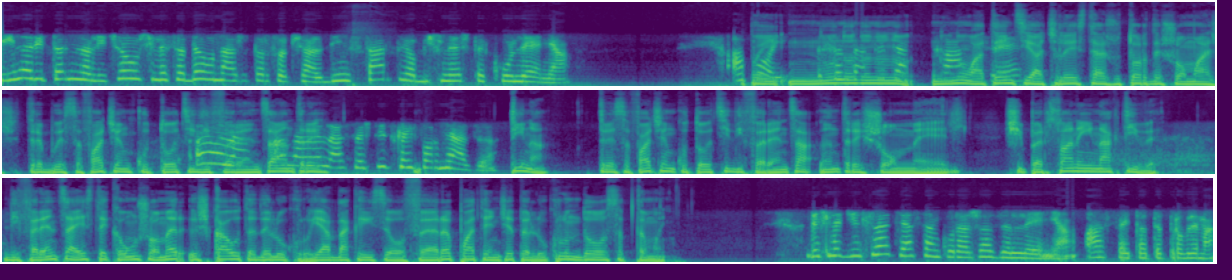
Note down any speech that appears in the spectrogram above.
tinerii termină liceul și le se dă un ajutor social. Din start îi obișnuiește cu lenea. Apoi, păi, nu, nu, nu, nu, nu, case... nu, atenție, acela este ajutor de șomaj. Trebuie să facem cu toții ăla, diferența ăla, între... Ăla, să știți că îi formează. Tina, trebuie să facem cu toții diferența între șomeri și persoane inactive. Diferența este că un șomer își caută de lucru, iar dacă îi se oferă, poate începe lucru în două săptămâni. Deci legislația asta încurajează lenia. Asta e toată problema.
